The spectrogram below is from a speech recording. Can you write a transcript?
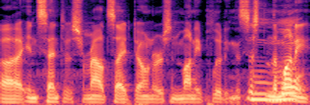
uh, incentives from outside donors and money polluting the system. The money,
